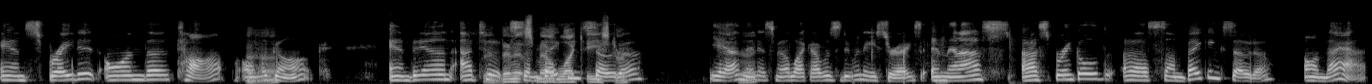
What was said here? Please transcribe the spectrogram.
and sprayed it on the top on uh-huh. the gunk, and then I took then some baking like soda. Easter. Yeah, and right. then it smelled like I was doing Easter eggs, and then I I sprinkled uh, some baking soda on that,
